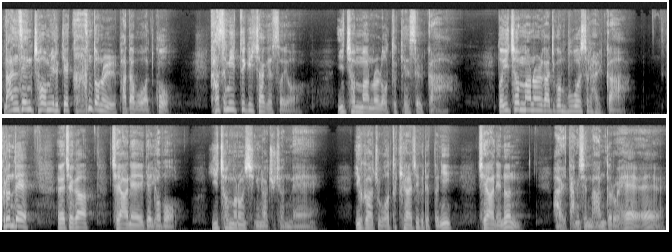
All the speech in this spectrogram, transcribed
난생 처음 이렇게 큰 돈을 받아보았고 가슴이 뛰기 시작했어요. 이천만 원을 어떻게 쓸까? 또 이천만 원을 가지고 무엇을 할까? 그런데 제가 제 아내에게 여보, 이천만 원씩이나 주셨네. 이거 가지고 어떻게 하지? 그랬더니 제 아내는 아이, 당신 마음대로 해.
